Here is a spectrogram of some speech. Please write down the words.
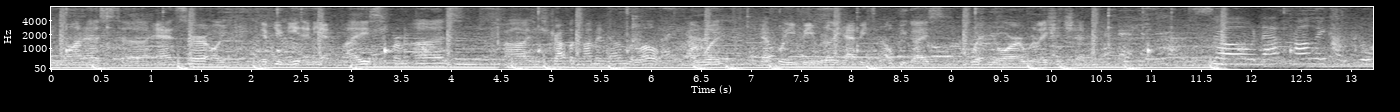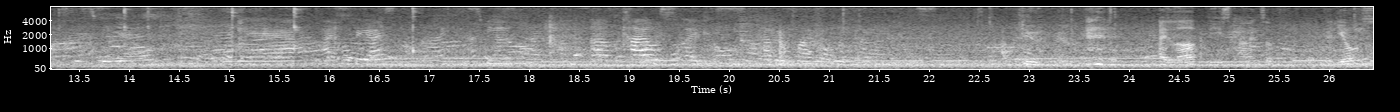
you want us to answer, or if you need any advice from us, uh, just drop a comment down below. I would definitely be really happy to help you guys with your relationship. So that probably concludes this video. Yeah, I hope you guys like this video. Um, Kyle's like having fun with. Dude, I love these kinds of videos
